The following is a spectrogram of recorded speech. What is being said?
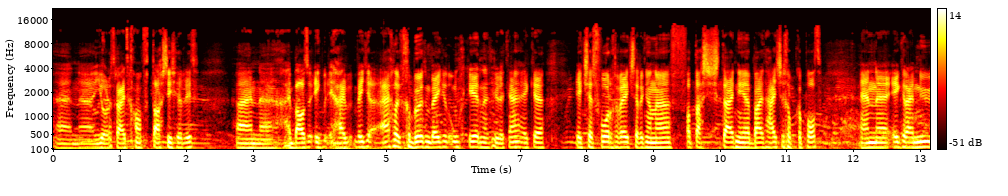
En uh, Jorrit rijdt gewoon een fantastische rit. En uh, hij bouwt... Ik, hij, weet je, eigenlijk gebeurt een beetje het omgekeerde natuurlijk. Hè. Ik, ik zet vorige week zet ik een fantastische tijd neer. bij hij zich op kapot. En ik, rijd nu,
